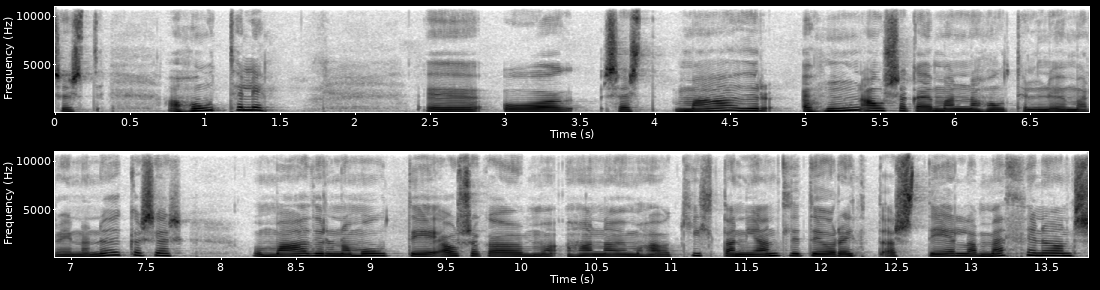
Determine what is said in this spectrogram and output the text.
sest, á hóteli Uh, og sérst maður, hún ásakaði manna hótelinu um að reyna að nöðga sér og maðurinn á móti ásakaði um, hana um að hafa kýlt hann í andliti og reynd að stela með þinu hans.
